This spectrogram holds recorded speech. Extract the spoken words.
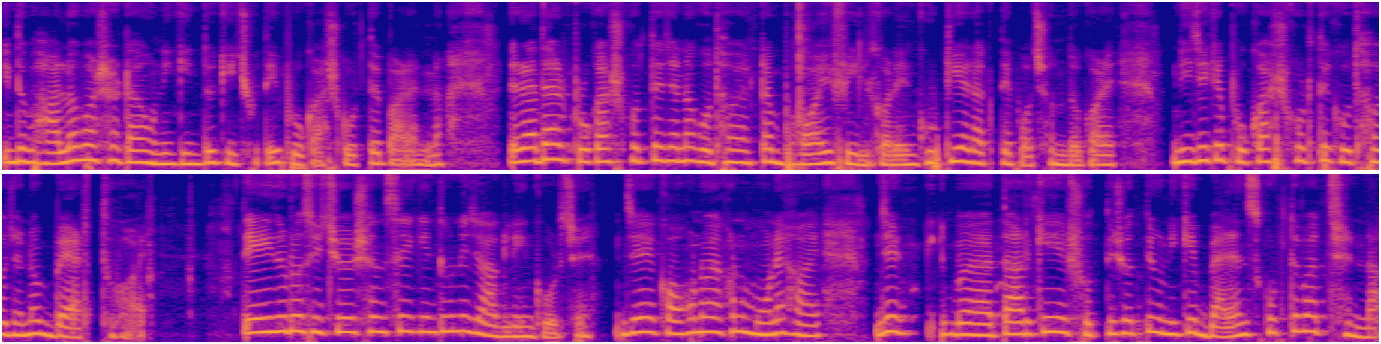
কিন্তু ভালোবাসাটা উনি কিন্তু কিছুতেই প্রকাশ করতে পারেন না। রাদার প্রকাশ করতে যেন কোথাও একটা ভয় ফিল করে, গুটিয়ে রাখতে পছন্দ করে। নিজেকে প্রকাশ করতে কোথাও যেন ব্যর্থ হয়। তো এই দুটো সিচুয়েশানসেই কিন্তু উনি জাগলিং করছে। যে কখনো এখন মনে হয় যে তার কি সত্যি সত্যি উনি কি ব্যালেন্স করতে পারছেন না?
